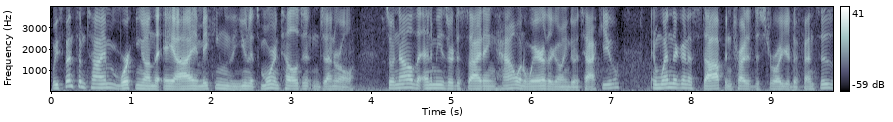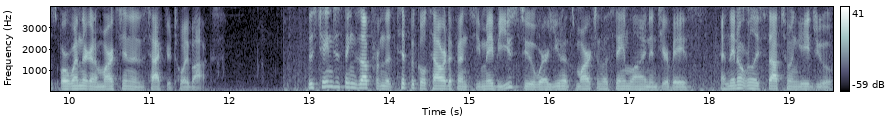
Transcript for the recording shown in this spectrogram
We spent some time working on the AI and making the units more intelligent in general, so now the enemies are deciding how and where they're going to attack you, and when they're going to stop and try to destroy your defenses, or when they're going to march in and attack your toy box. This changes things up from the typical tower defense you may be used to, where units march in the same line into your base, and they don't really stop to engage you.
